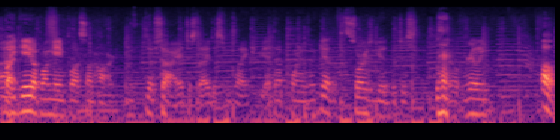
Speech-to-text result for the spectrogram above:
I gave up on Game Plus on hard. No, sorry, I just I just was like at that point I was like, yeah, the story's good, but just really. Oh,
